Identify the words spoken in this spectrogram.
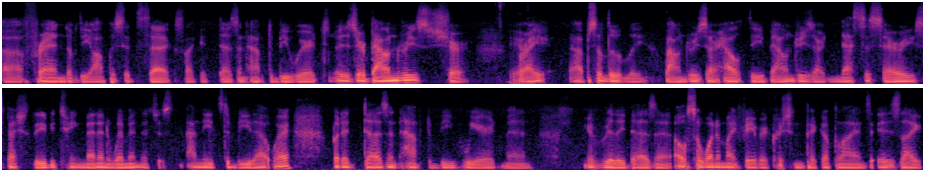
a friend of the opposite sex. Like, it doesn't have to be weird. Is there boundaries? Sure, Yeah. right? Absolutely. Boundaries are healthy. Boundaries are necessary, especially between men and women. It just it needs to be that way. But it doesn't have to be weird, man. It really doesn't. Also, one of my favorite Christian pickup lines is like,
